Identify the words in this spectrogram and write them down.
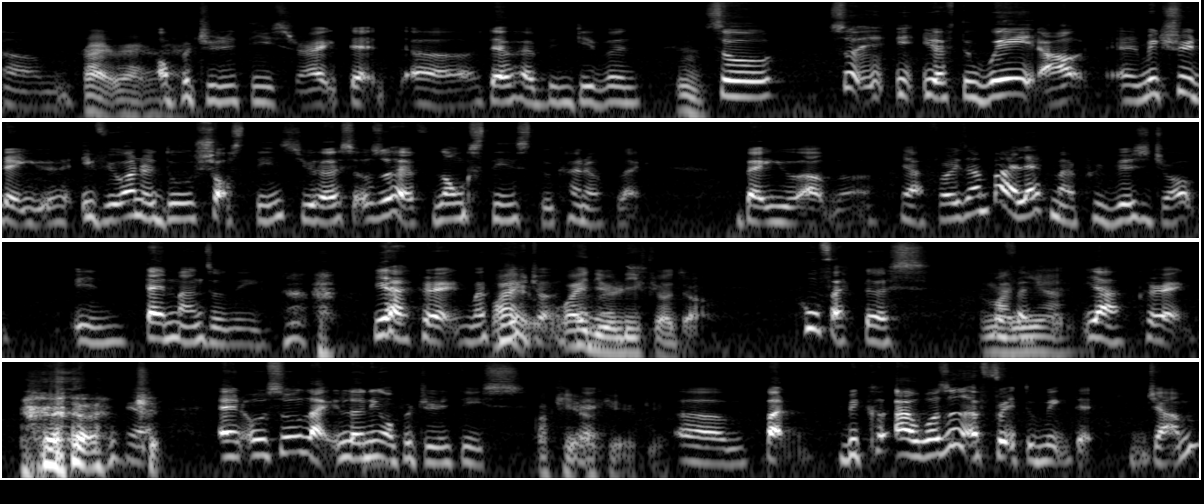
um, right, right, right. opportunities, right? That uh, that have been given. Mm. So so it, it, you have to weigh it out and make sure that you, if you want to do short stints, you also have long stints to kind of like back you up. Uh. Yeah. For example, I left my previous job in ten months only. yeah, correct. My why, job. Why do you leave your job? Pull factors. Money, yeah. Yeah, correct. okay. yeah. And also like learning opportunities. Okay, right? okay, okay. Um, but because I wasn't afraid to make that jump.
